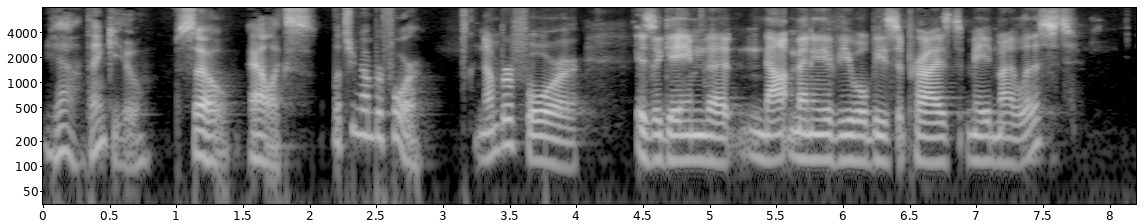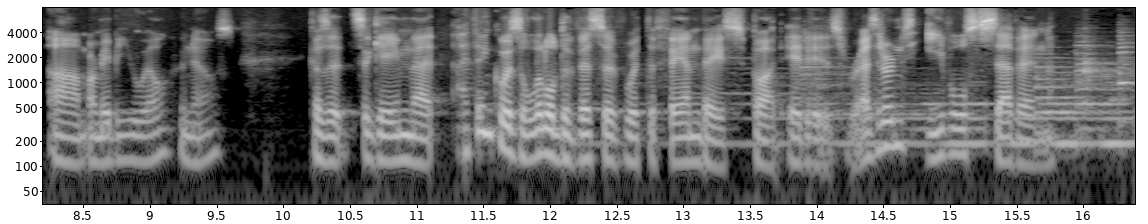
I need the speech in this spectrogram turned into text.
Yeah thank you. So alex what's your number four Number four is a game that not many of you will be surprised made my list, um, or maybe you will. Who knows? Because it's a game that I think was a little divisive with the fan base, but it is Resident Evil 7.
